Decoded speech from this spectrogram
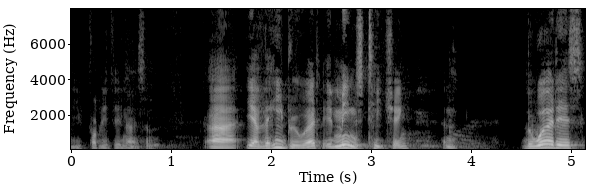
You probably do know some uh, yeah, the Hebrew word. It means teaching. And the word is,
